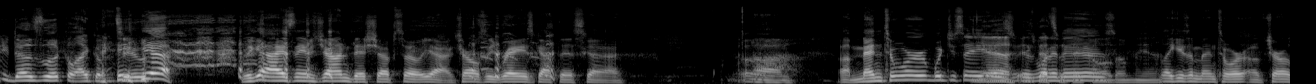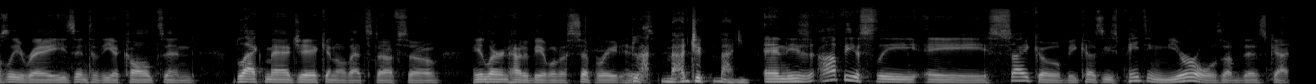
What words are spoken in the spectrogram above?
He does look like him too. yeah, the guy's name's John Bishop. So yeah, Charles Lee Ray's got this uh, um, a mentor. Would you say Yeah, is, is what it what they him, yeah. Like he's a mentor of Charles Lee Ray. He's into the occult and black magic and all that stuff. So He learned how to be able to separate his Black magic man. and he's obviously a psycho because he's painting murals of this guy.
